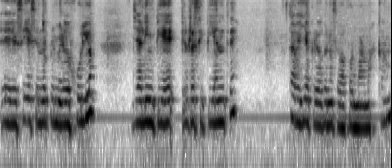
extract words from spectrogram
Eh, sigue siendo el primero de julio. Ya limpié el recipiente. Esta vez ya creo que no se va a formar más cam.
